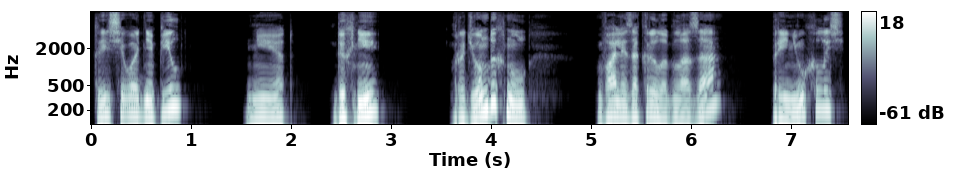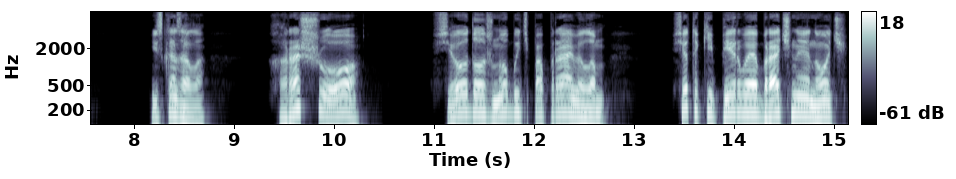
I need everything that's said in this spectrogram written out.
«Ты сегодня пил?» «Нет». «Дыхни». Родион дыхнул. Валя закрыла глаза, принюхалась и сказала. «Хорошо. Все должно быть по правилам. Все-таки первая брачная ночь.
